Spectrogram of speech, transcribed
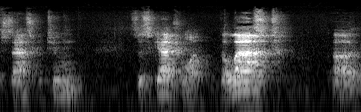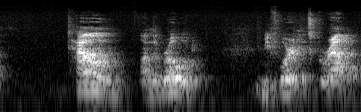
Saskatoon, Saskatchewan. The last uh, town on the road before it hits gravel.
